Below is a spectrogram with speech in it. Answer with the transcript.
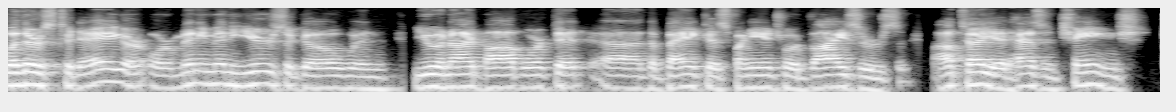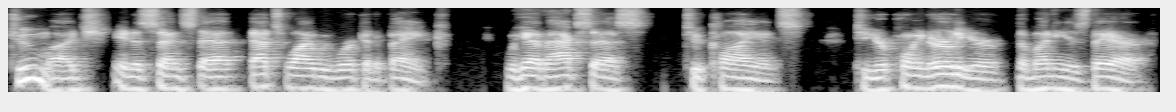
whether it's today or, or many, many years ago when you and I, Bob, worked at uh, the bank as financial advisors, I'll tell you, it hasn't changed too much in a sense that that's why we work at a bank. We have access to clients. To your point earlier, the money is there.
